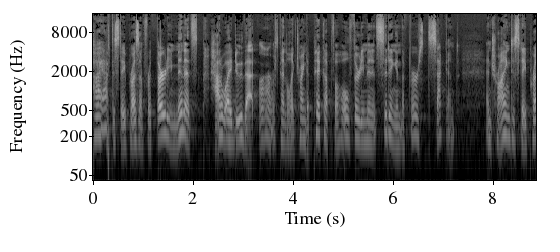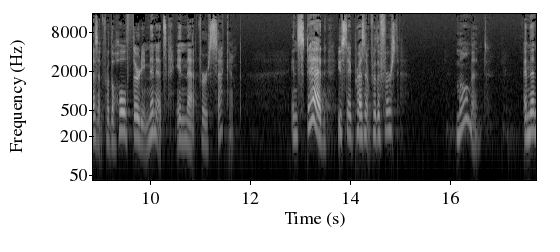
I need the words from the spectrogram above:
I have to stay present for 30 minutes. How do I do that? It's kind of like trying to pick up the whole 30 minutes sitting in the first second and trying to stay present for the whole 30 minutes in that first second. Instead, you stay present for the first moment. And then,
